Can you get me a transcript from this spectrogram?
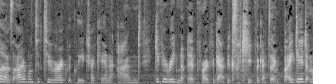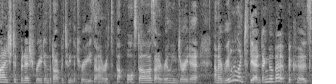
loves. I wanted to very quickly check in and give you a reading update before I forget because I keep forgetting. But I did manage to finish reading The Dark Between the Trees and I rated that four stars. I really enjoyed it and I really liked the ending of it because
